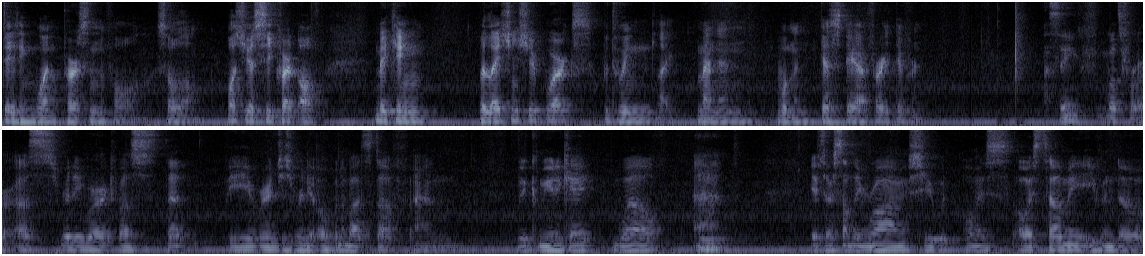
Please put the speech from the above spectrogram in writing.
dating one person for so long? What's your secret of making relationship works between like men and women? Because they are very different. I think what for us really worked was that we were just really open about stuff and we communicate well and Mhm. if there's something wrong she would always always tell me even though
